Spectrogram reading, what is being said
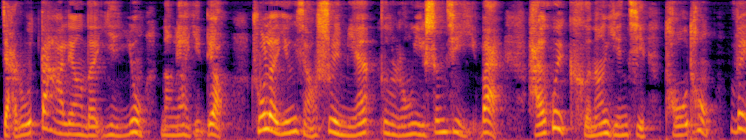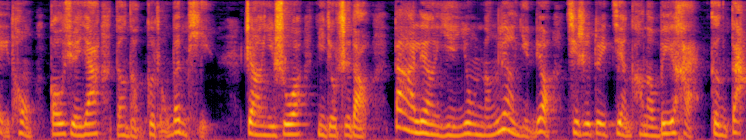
假如大量的饮用能量饮料，除了影响睡眠、更容易生气以外，还会可能引起头痛、胃痛、高血压等等各种问题。这样一说，你就知道大量饮用能量饮料其实对健康的危害更大。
